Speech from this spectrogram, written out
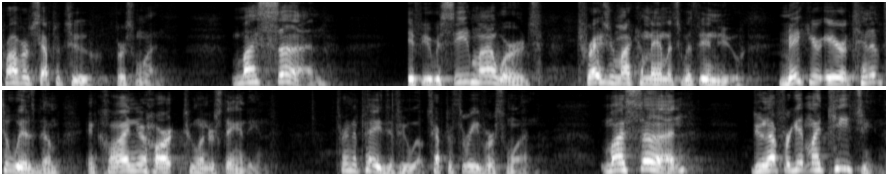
Proverbs chapter 2, verse 1. My son, if you receive my words, treasure my commandments within you, make your ear attentive to wisdom, incline your heart to understanding. Turn the page, if you will. Chapter 3, verse 1. My son, do not forget my teaching,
